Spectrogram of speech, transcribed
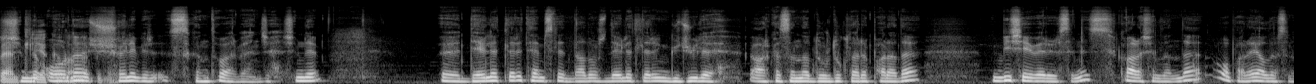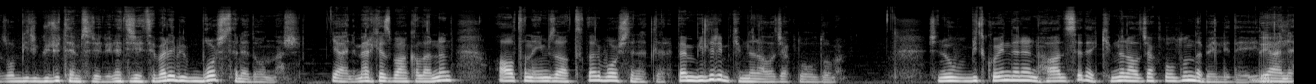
belki Şimdi orada şöyle bir sıkıntı var bence. Şimdi e, devletleri temsil edin, daha doğrusu devletlerin gücüyle arkasında durdukları parada bir şey verirsiniz. Karşılığında o parayı alırsınız. O bir gücü temsil ediyor. Netice itibariyle bir borç senedi onlar. Yani merkez bankalarının altına imza attıkları borç senetleri. Ben bilirim kimden alacaklı olduğumu. Şimdi bu Bitcoin denen hadise de kimden alacaklı olduğunu da belli değil. değil. Yani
